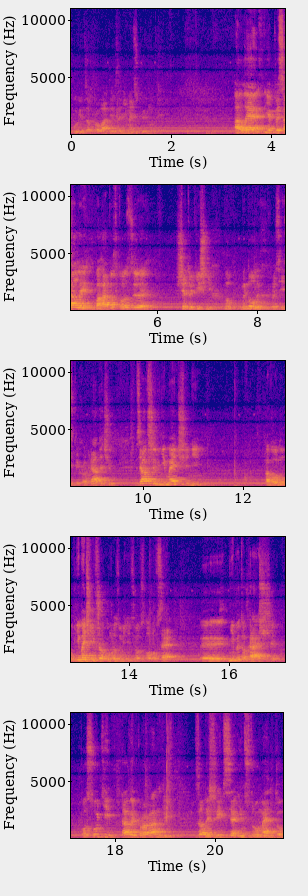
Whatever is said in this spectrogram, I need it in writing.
яку він запровадив за німецькою моделлю. Але, як писали багато хто з е, ще тодішніх, ну, минулих російських оглядачів, взявши в Німеччині, або ну, в Німеччині в широкому розумінні цього слова, все е, нібито краще, по суті, табель про ранги залишився інструментом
